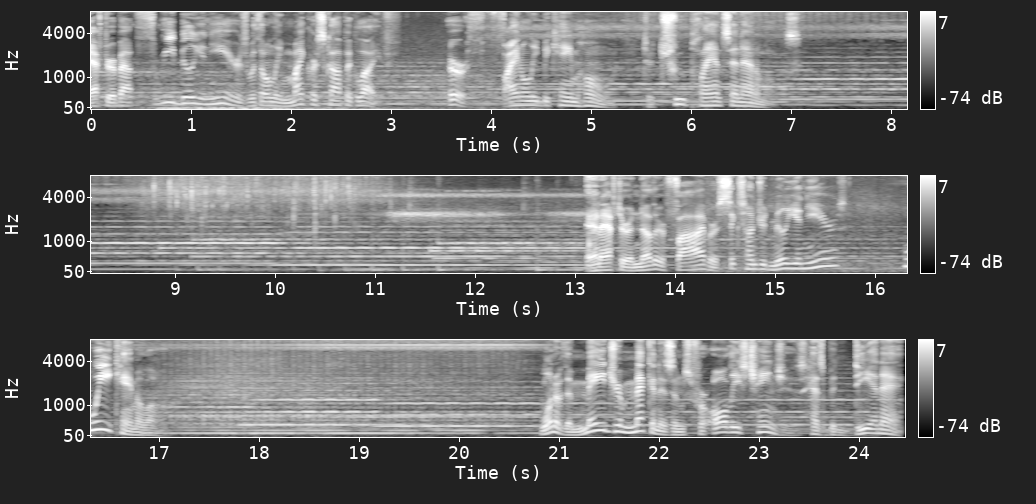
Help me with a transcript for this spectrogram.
After about 3 billion years with only microscopic life, Earth finally became home to true plants and animals. And after another five or 600 million years, we came along. One of the major mechanisms for all these changes has been DNA,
